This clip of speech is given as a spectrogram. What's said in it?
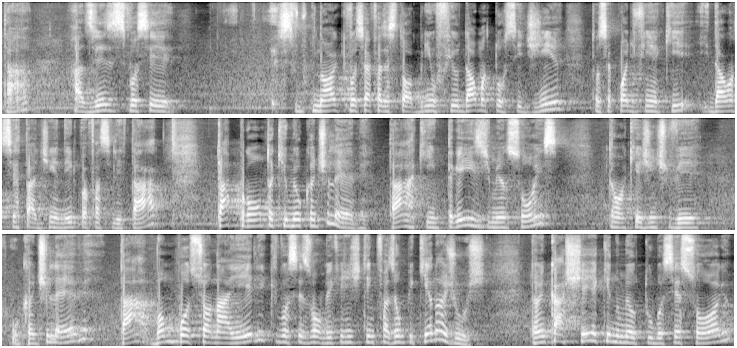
tá? Às vezes você na hora que você vai fazer essa dobrinha, o fio dá uma torcidinha, então você pode vir aqui e dar uma acertadinha nele para facilitar. Tá pronto aqui o meu cantilever, tá? Aqui em três dimensões. Então aqui a gente vê o cantilever, tá? Vamos posicionar ele que vocês vão ver que a gente tem que fazer um pequeno ajuste. Então encaixei aqui no meu tubo acessório.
